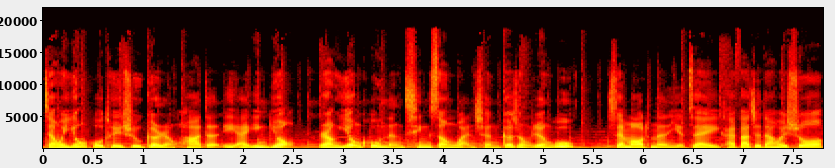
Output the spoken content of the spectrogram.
将为用户推出个人化的 AI 应用，让用户能轻松完成各种任务。Sam Altman 也在开发者大会说：“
